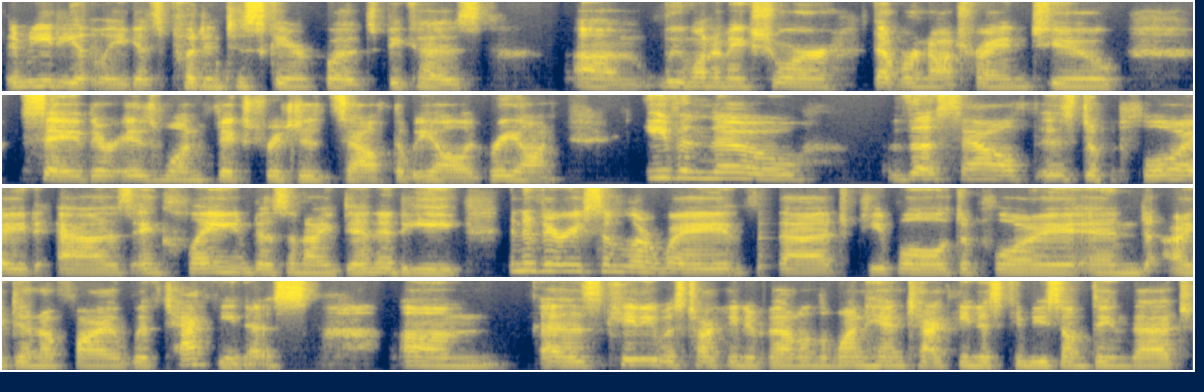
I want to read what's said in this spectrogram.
immediately gets put into scare quotes because um, we want to make sure that we're not trying to say there is one fixed rigid South that we all agree on, even though the South is deployed as and claimed as an identity in a very similar way that people deploy and identify with tackiness. Um, as Katie was talking about, on the one hand, tackiness can be something that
